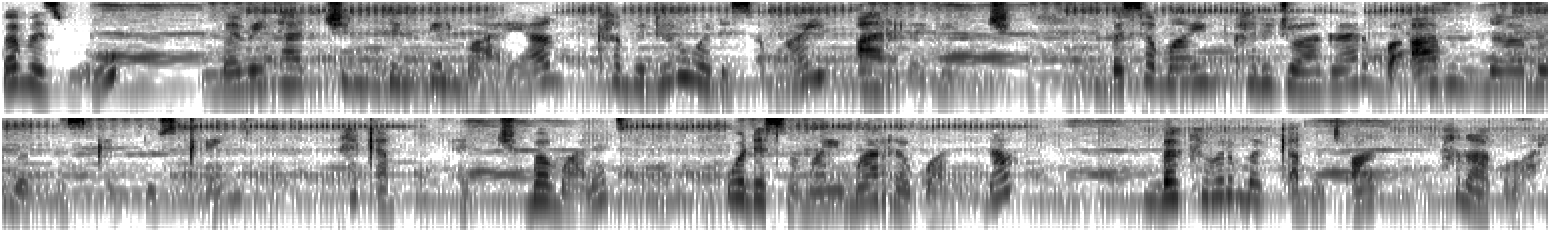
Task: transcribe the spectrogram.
በመዝሙሩ እመቤታችን ድንግል ማርያም ከምድር ወደ ሰማይ አረገች፣ በሰማይም ከልጇ ጋር በአብና በመንፈስ ቅዱስ ቀኝ ተቀመጠች በማለት ወደ ሰማይ ማረጓንና በክብር መቀመጧን ተናግሯል።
